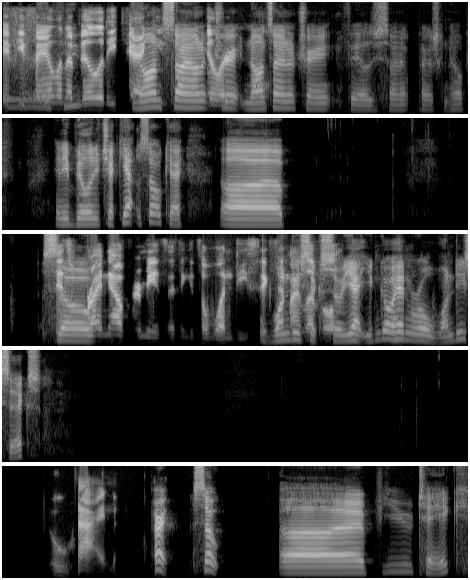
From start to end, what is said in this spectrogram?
If you fail if an you- ability check, non-psionic train. Non-psionic train fails. You sign up. Powers can help. Any ability check? Yeah. So okay. Uh. So it's, right now for me, it's I think it's a one d six. one d six. So yeah, you can go ahead and roll one d six. nine. All right. So, uh, you take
